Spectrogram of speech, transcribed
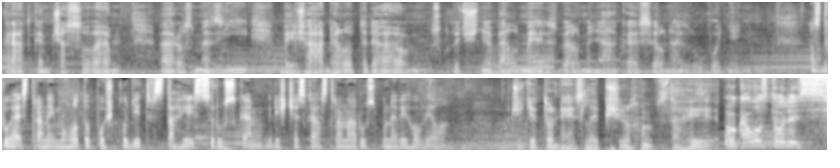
krátkém časovém eh, rozmezí by žádalo teda skutečně velmi, velmi nějaké silné zdůvodnění. A z druhé strany mohlo to poškodit vztahy s Ruskem, když česká strana Rusku nevyhověla. Určitě to nezlepšilo vztahy. Руководствовались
